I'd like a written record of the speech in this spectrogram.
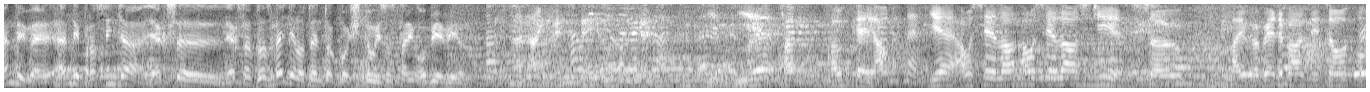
Andy, eh, Andy, prosím tě, jak se, jak se dozvěděl o tento koštu, že se tady objevil? Yeah, I- okay. I, yeah, I was here. I was here last year, so I read about it on, on,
